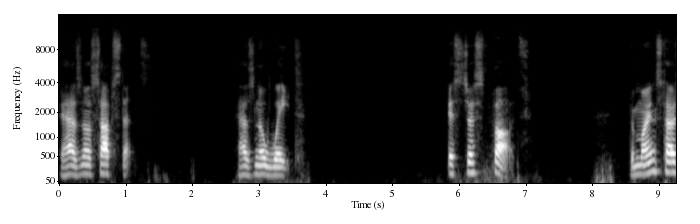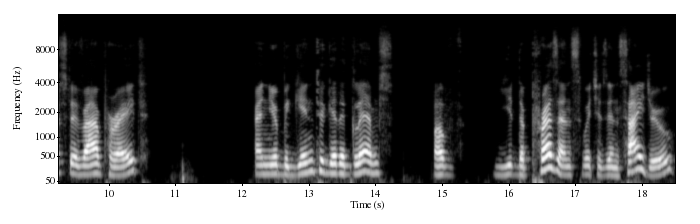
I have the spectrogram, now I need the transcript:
It has no substance. It has no weight. It's just thoughts. The mind starts to evaporate and you begin to get a glimpse of the presence which is inside you,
